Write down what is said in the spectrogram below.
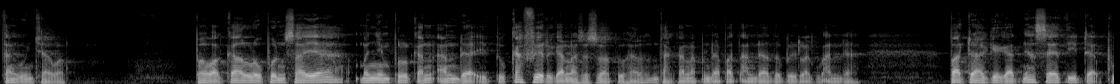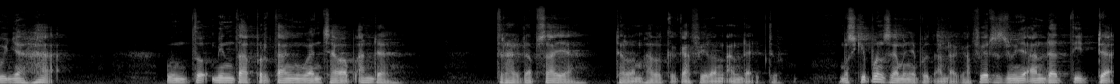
tanggung jawab bahwa kalaupun saya menyimpulkan Anda itu kafir karena sesuatu hal, entah karena pendapat Anda atau perilaku Anda, pada hakikatnya saya tidak punya hak untuk minta pertanggungan jawab Anda terhadap saya dalam hal kekafiran Anda itu. Meskipun saya menyebut Anda kafir, sesungguhnya Anda tidak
